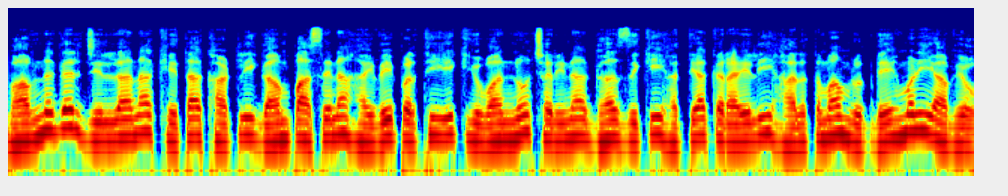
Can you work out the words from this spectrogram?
ભાવનગર જિલ્લાના ખેતા ખાટલી ગામ પાસેના હાઇવે પરથી એક યુવાનનો છરીના ઘા ઝીકી હત્યા કરાયેલી હાલતમાં મૃતદેહ મળી આવ્યો.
